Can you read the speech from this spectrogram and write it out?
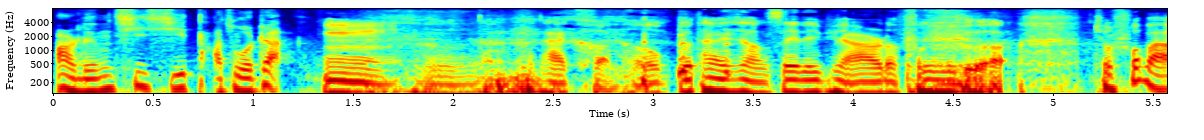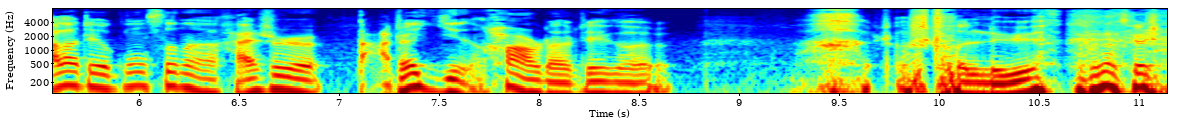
二零七七大作战，嗯，嗯，不太可能，不太像 CDPR 的风格。就说白了，这个公司呢，还是打着引号的这个。蠢驴，就是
